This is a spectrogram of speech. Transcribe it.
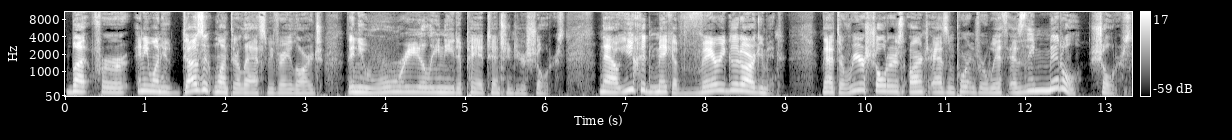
But for anyone who doesn't want their lats to be very large, then you really need to pay attention to your shoulders. Now, you could make a very good argument that the rear shoulders aren't as important for width as the middle shoulders,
